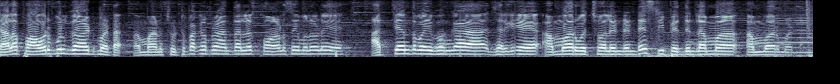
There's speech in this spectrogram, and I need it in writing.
చాలా పవర్ఫుల్ గాడ్ అనమాట మన చుట్టుపక్కల ప్రాంతాల్లో కోనసీమలోనే అత్యంత వైభవంగా జరిగే అమ్మవారి ఉత్సవాలు ఏంటంటే శ్రీ పెద్దింట్లమ్మ అమ్మవారు అన్నమాట.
